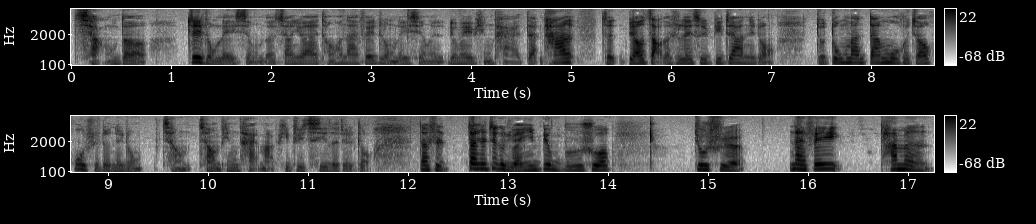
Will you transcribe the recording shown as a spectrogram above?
强的这种类型的，像优爱腾和奈飞这种类型的流媒体平台，但它这比较早的是类似于 B 站那种，就动漫弹幕和交互式的那种强强平台嘛，PG 七的这种。但是，但是这个原因并不是说就是奈飞他们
